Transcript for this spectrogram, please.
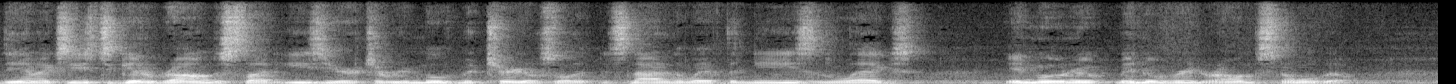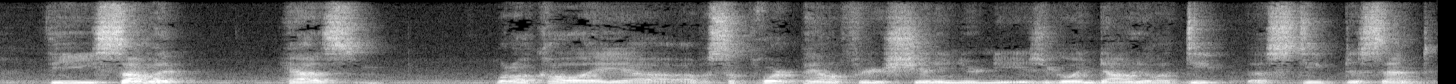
the MXZs to get around the sled easier, to remove material so it's not in the way of the knees and the legs in maneuvering around the snowmobile. The summit has what I'll call a, uh, a support panel for your shin and your knees. You're going downhill, a deep, a steep descent,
